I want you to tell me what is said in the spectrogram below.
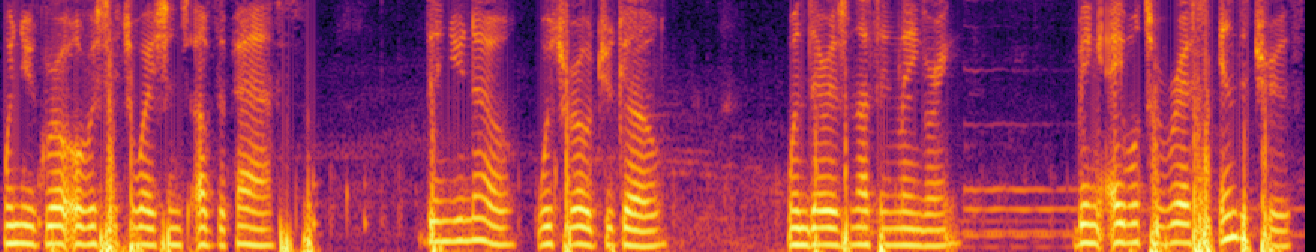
when you grow over situations of the past, then you know which road you go when there is nothing lingering. Being able to rest in the truth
